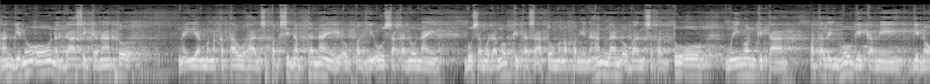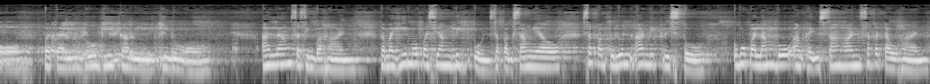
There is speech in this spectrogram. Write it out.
Ang Ginoo nagdasig kanato nga iyang mga katawhan sa pagsinabtanay o paghiusa kanunay busa mo dangop kita sa atong mga panginahanglan uban sa pagtuo muingon kita patalinghugi kami Ginoo. Patalinghugi kami, Ginoo. Alang sa simbahan, kamahimo pa siyang ligon sa pagsangyaw sa pagtulunan ni Kristo. Ug mopalambo ang kayusahan sa katawhan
